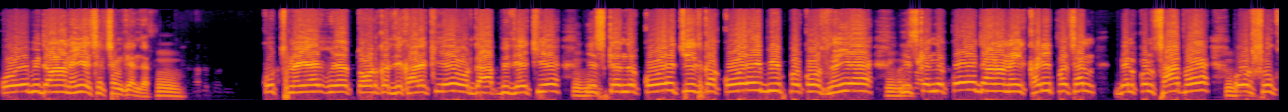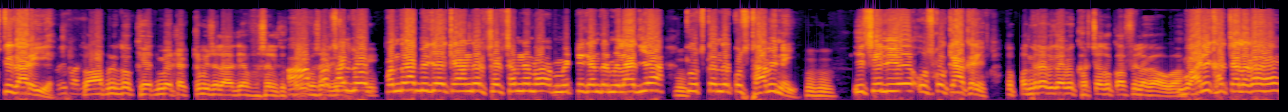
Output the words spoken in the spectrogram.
कोई भी दाना नहीं है सिस्टम के अंदर। कुछ नहीं है ये तोड़कर दिखा रखी है और आप भी देखिए हम्म। इसके अंदर कोई चीज़ का कोई भी प्रकोष नहीं है हम्म। इसके अंदर कोई दाना नहीं खड़ी फ़सल बिल्कुल साफ़ है हम्म। और सूखती जा रही है। तो आपने तो खेत में ट्रैक्टर भी चला दिया फ़सल की हाँ, फ़सल जो पंद्रह बीघे के अंदर सिरसम ने मिट्टी के अंदर मिला दिया कि उसके अंदर कुछ था भी नहीं। इसीलिए उसको क्या करें? तो पंद्रह बीघा में खर्चा तो काफ़ी लगा होगा। भारी खर्चा लगा है।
